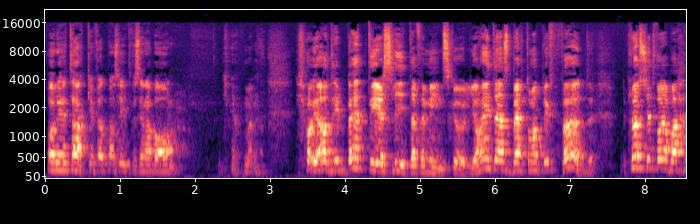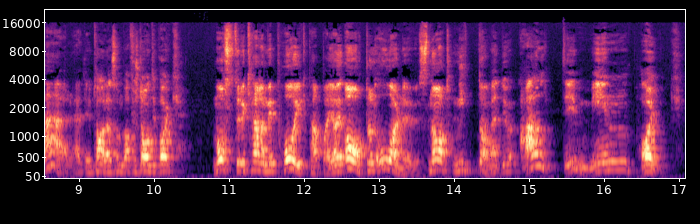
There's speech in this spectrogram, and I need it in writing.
Ja, det är tacken för att man sliter för sina barn. Ja, men jag har ju aldrig bett er slita för min skull. Jag har inte ens bett om att bli född. Plötsligt var jag bara här. Du talar som du har förstånd till pojk. Måste du kalla mig pojk pappa? Jag är 18 år nu, snart 19. Men du är alltid min pojk.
